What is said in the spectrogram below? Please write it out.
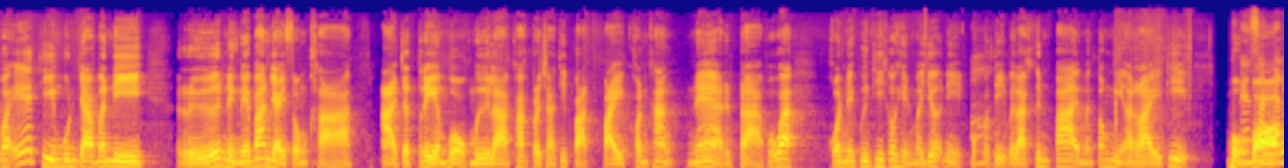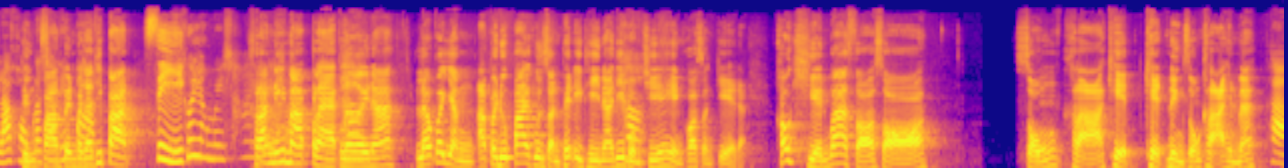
ว่าเอ๊ะทีมบุญญาบณี หรือหนึ่งในบ้านใหญ่สงขลาอาจจะเตรียมโบกมือลาพักประชาธิปัตย์ไปค่อนข้างแน่หรือเปล่า เพราะว่าคนในพื้นที่เขาเห็นมาเยอะนี่อ๋อปกติเวลาขึ้นป้ายมันต้องมีอะไรที่ บ่งเป็นบอกสัญลักษณ์ของถึงความเป็นประชาธิปัตย์สีก็ยังไม่ใช่ ครั้งนี้มาแปลกเลยนะ แล้วก็อย่างเอาไปดูป้ายคุณสันเพชรอีกทีนะ ที่ค่ะผมชี้ให้เห็นข้อสังเกตอะเขาเขียนว่าสอสอสงขลาเขตเขตหนึ่งสงขลาเห็นไหมค่ะ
